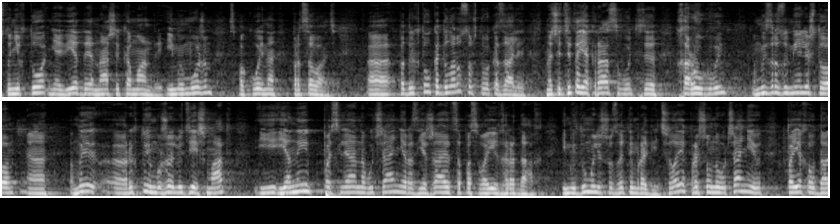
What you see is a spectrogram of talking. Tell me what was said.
што ніхто не ведае нашай каманды і мы можемм спакойна працаваць падрыхтоўка беларусаў што вы казалі значит это якраз вот харугвы мы зразумелі што мы рыхтуем уже людзей шмат і яны пасля навучання раз'язджаюцца па сваіх гарадах. І мы думалі што з гэтым рабіць. Чалавек прайшоў навучанне паехаў да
